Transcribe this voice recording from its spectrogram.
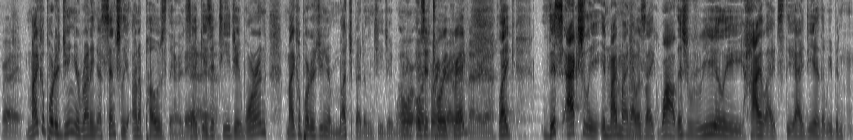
Right. Michael Porter Jr. running essentially unopposed there. It's Yeah, like, is it T.J. Warren? Michael Porter Jr. much better than T.J. Warren. Or- or is it Torrey Craig, Craig? matter, yeah. Like this actually, in my mind, I was like, wow, this really highlights the idea that we've been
